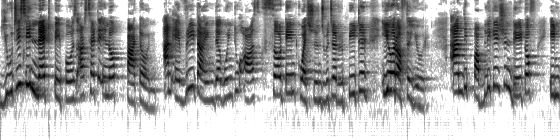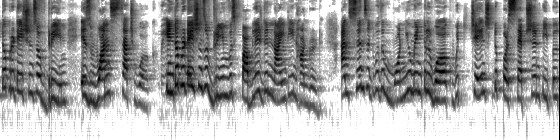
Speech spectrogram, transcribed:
UGC net papers are set in a pattern and every time they are going to ask certain questions which are repeated year after year. And the publication date of Interpretations of Dream is one such work. Interpretations of Dream was published in 1900 and since it was a monumental work which changed the perception people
